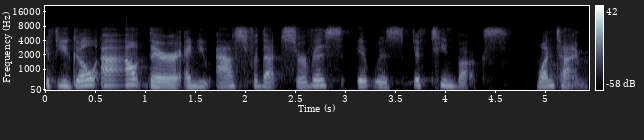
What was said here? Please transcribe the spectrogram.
if you go out there and you ask for that service, it was 15 bucks one time.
